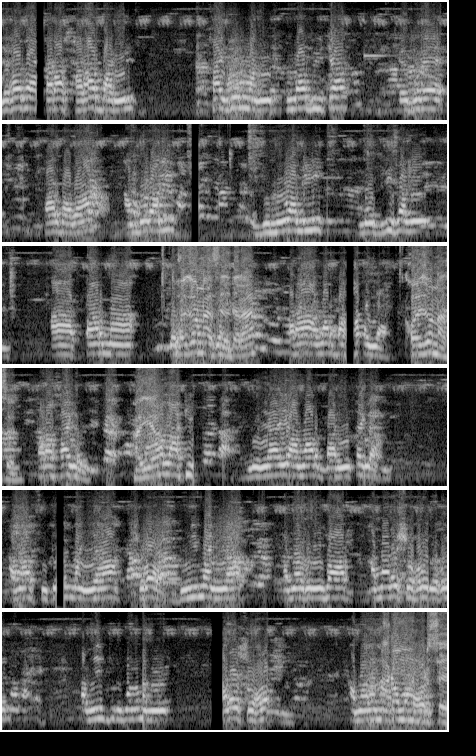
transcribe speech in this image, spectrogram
দেখা যায় তারা সারা বাড়ির চারজন মানুষ পুরা দুইটা এরপরে তার বাবা আম্বর আলী দুলু আলী মদ্রিস আলী আর তার মা। কয়জন আছিল তারা? তারা আমার বাসা তাইয়া কয়জন আছিল? তারা চাইজন আইয়া? লাঠি। নিয়ে আমার বাড়ি তাইয়া আমার ছোট মাইয়া বড় দুই মাইয়া আমার পরিবার আমার সহ যখন আমি দুর্বল মানুষ আমার সহ আমার আক্রমণ করছে।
